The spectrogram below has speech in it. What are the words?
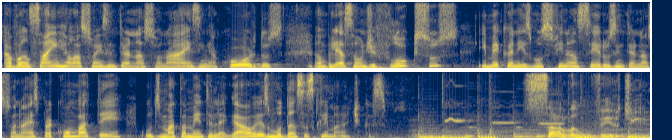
avançar em relações internacionais, em acordos, ampliação de fluxos e mecanismos financeiros internacionais para combater o desmatamento ilegal e as mudanças climáticas. Salão Verde.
